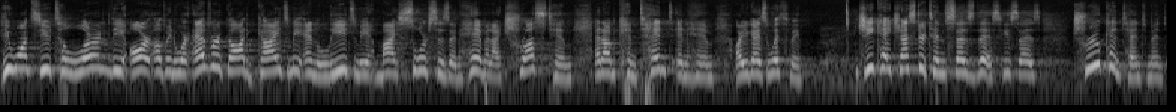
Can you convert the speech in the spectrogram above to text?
He wants you to learn the art of and Wherever God guides me and leads me, my source is in Him, and I trust Him, and I'm content in Him. Are you guys with me? G.K. Chesterton says this He says, True contentment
